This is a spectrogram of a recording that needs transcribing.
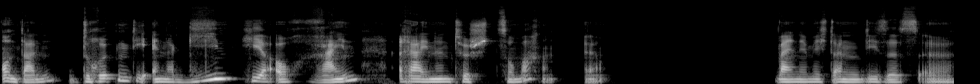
Und dann drücken die Energien hier auch rein, reinen Tisch zu machen, ja. Weil nämlich dann dieses, äh,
